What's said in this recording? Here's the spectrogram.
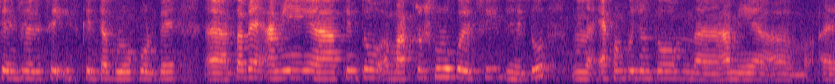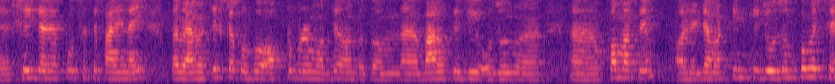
চেঞ্জ হয়ে গেছে স্কিনটা গ্লো করবে। তবে আমি কিন্তু মাত্র শুরু করেছি যেহেতু এখন পর্যন্ত আমি সেই জায়গায় পৌঁছাতে পারি নাই। তবে আমি চেষ্টা করব অক্টোবরের মধ্যে অন্তত বারো কেজি ওজন কমাতে। অলরেডি আমার তিন কেজি ওজন কমেছে,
